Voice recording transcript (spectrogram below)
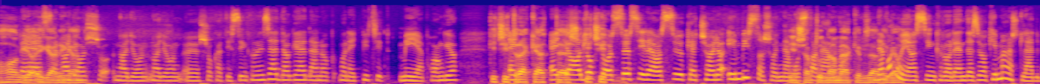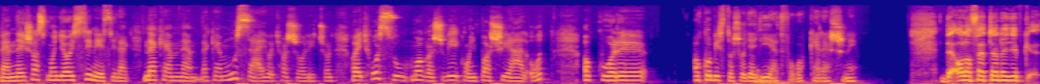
hangja, persze, igen, nagyon, igen. So, nagyon, nagyon sokat is szinkronizált, de a Gerdának van egy picit mélyebb hangja. Kicsit egy, rekettes, egy a kicsit- Dr. Szöszire, a szőke csajra, én biztos, hogy nem Én sem osztanám tudnám rá. elképzelni, De van igen. olyan szinkronrendező, aki mást lát benne, és azt mondja, hogy színészileg, nekem nem, nekem muszáj, hogy hasonlítson. Ha egy hosszú, magas, vékony pasi áll ott, akkor, akkor biztos, hogy egy ilyet fogok keresni. De alapvetően egyébként,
